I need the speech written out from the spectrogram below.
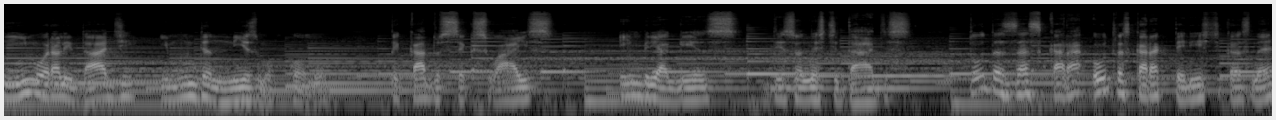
de imoralidade e mundanismo, como pecados sexuais, embriaguez, desonestidades, todas as cara outras características, né,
